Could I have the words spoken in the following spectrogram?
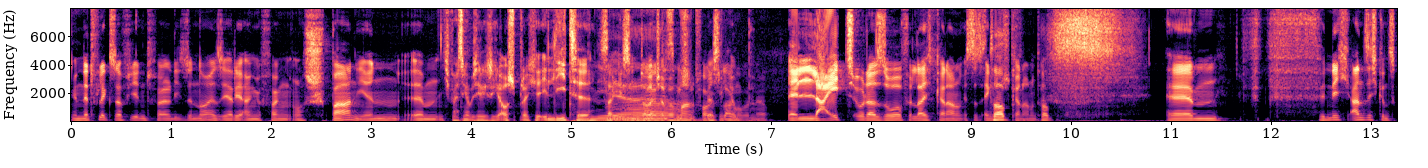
in Netflix auf jeden Fall diese neue Serie angefangen aus Spanien. Ähm, ich weiß nicht, ob ich richtig ausspreche. Elite, sage ich es in Deutsch das einfach mal. nicht, ob- ja. Äh, Light oder so, vielleicht, keine Ahnung. Ist das Englisch? Top, Keine Ahnung. top. Ähm, Finde ich an sich ganz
